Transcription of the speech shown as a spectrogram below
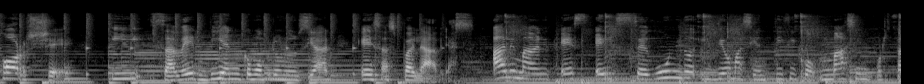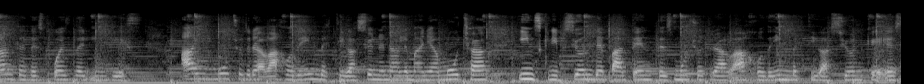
Porsche y saber bien cómo pronunciar esas palabras. Alemán es el segundo idioma científico más importante después del inglés. Hay mucho trabajo de investigación en Alemania, mucha inscripción de patentes, mucho trabajo de investigación que es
